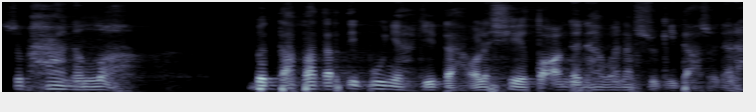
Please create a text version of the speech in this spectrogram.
Subhanallah. Betapa tertipunya kita oleh syaitan dan hawa nafsu kita, saudara.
